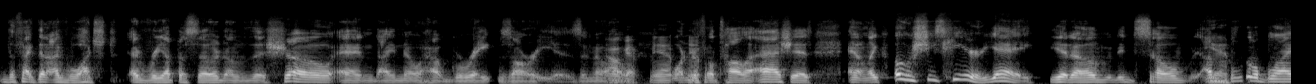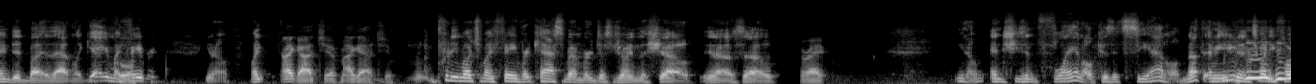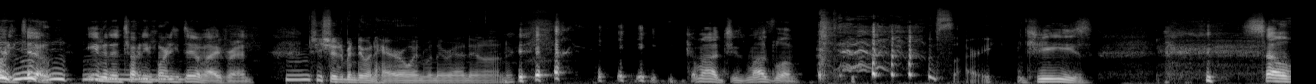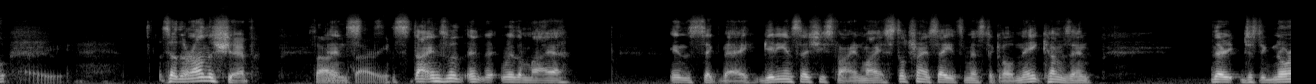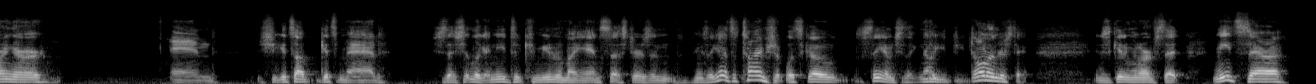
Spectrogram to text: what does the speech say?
the fact that I've watched every episode of the show and I know how great Zari is and know how yeah, wonderful yeah. Tala Ashe is. And I'm like, oh, she's here. Yay. You know, and so I'm yeah. a little blinded by that. I'm like, yay, my cool. favorite, you know, like I got you. I got you. Pretty much my favorite cast member just joined the show, you know, so right. You know, and she's in flannel because it's Seattle. Nothing. I mean, even in 2042, even in 2042, my friend. Mm, she should have been doing heroin when they ran in on her. Come on, she's Muslim. I'm sorry. Jeez. so, sorry. so they're on the ship. Sorry, and sorry. Stein's with with Amaya in the sick bay. Gideon says she's fine. Maya's still trying to say it's mystical. Nate comes in. They're just ignoring her, and she gets up, gets mad she said, "Look, I need to commune with my ancestors." And he's like, "Yeah, it's a time ship. Let's go see him." She's like, "No, you, you don't understand." And just getting more upset. Meets Sarah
